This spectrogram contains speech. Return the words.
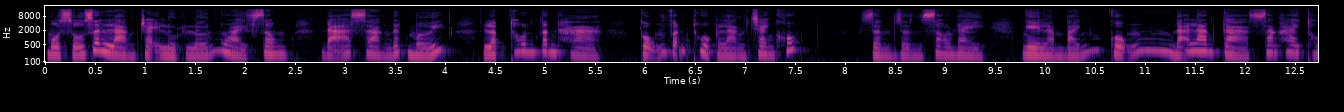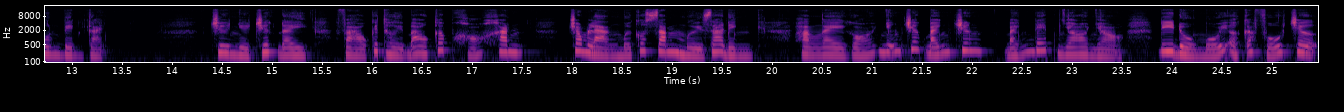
một số dân làng chạy lụt lớn ngoài sông đã sang đất mới, lập thôn Tân Hà, cũng vẫn thuộc làng tranh khúc. Dần dần sau này, nghề làm bánh cũng đã lan cả sang hai thôn bên cạnh. Chứ như trước đây, vào cái thời bao cấp khó khăn, trong làng mới có xăm 10 gia đình, hàng ngày gói những chiếc bánh trưng, bánh đếp nho nhỏ đi đổ mối ở các phố chợ,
